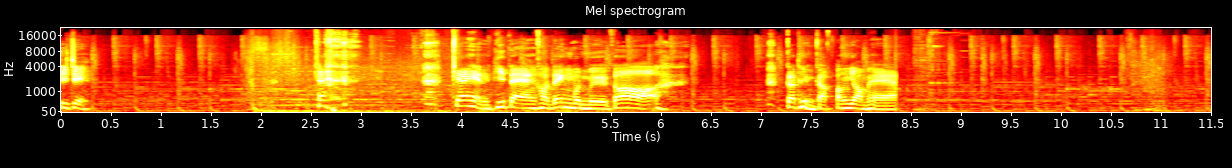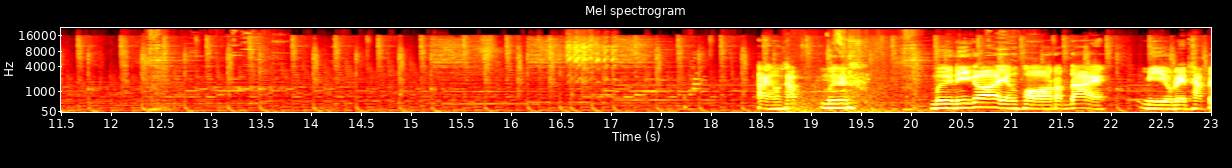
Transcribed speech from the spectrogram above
ดีเจแค่แค่เห็นพี่แตงเขาเด้งบนมือก็ ก็ถึงกับต้องยอมแพ้ มือ มือนี้ก็ยังพอรับได้ มีเรทักไป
